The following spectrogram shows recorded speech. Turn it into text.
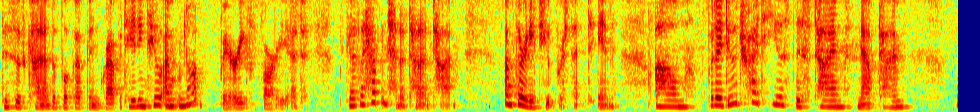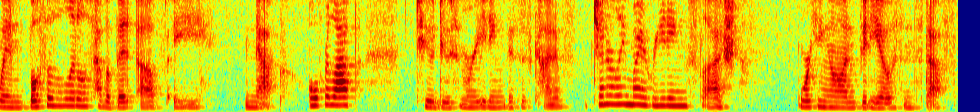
this is kind of the book I've been gravitating to. I'm not very far yet because I haven't had a ton of time. I'm 32% in. Um, but I do try to use this time, nap time, when both of the littles have a bit of a nap overlap to do some reading. This is kind of generally my reading slash working on videos and stuff.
